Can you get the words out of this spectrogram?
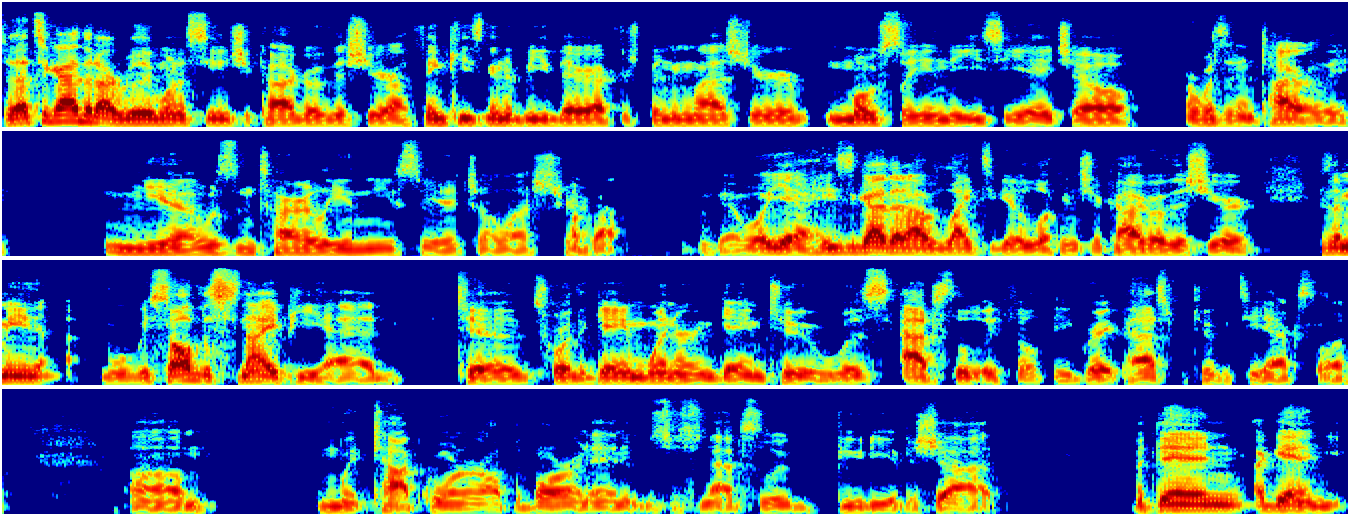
So that's a guy that I really want to see in Chicago this year. I think he's going to be there after spending last year mostly in the ECHL, or was it entirely? Yeah, it was entirely in the ECHL last year. Okay. Okay, well, yeah, he's a guy that I would like to get a look in Chicago this year because I mean, well, we saw the snipe he had to score the game winner in game two was absolutely filthy. Great pass for Tuukka Tieksola. Um, went top corner off the bar and in. It was just an absolute beauty of a shot. But then again,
